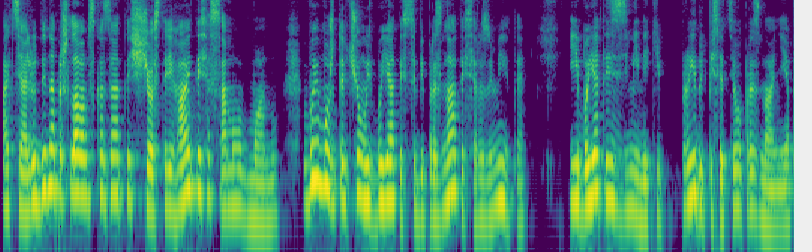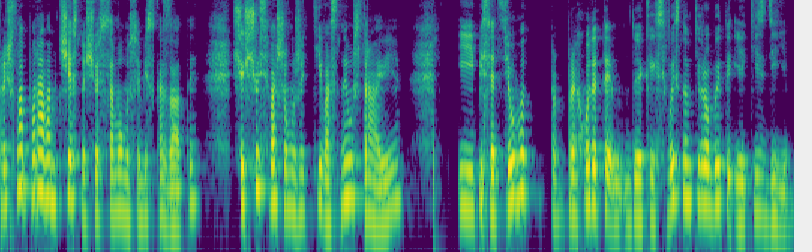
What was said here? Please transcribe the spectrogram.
А ця людина прийшла вам сказати, що остерігайтеся самообману. Ви можете в чомусь боятись собі признатися, розумієте? І боятись змін, які прийдуть після цього признання. Прийшла пора вам чесно щось самому собі сказати, що щось в вашому житті вас не устраює, і після цього пр- приходите до якихось висновків робити і якісь дії,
